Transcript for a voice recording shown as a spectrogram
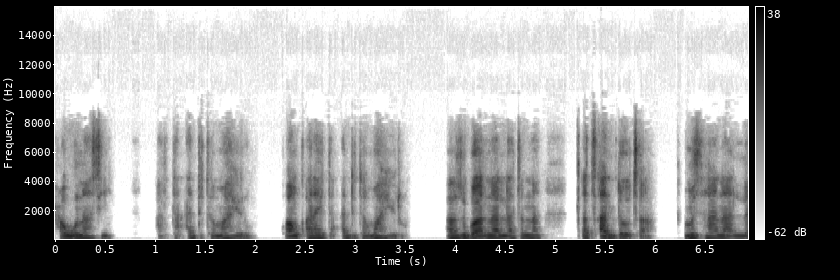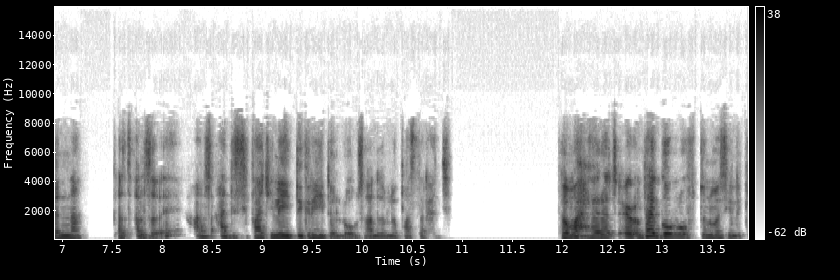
ሓውናሲ ኣብታ ዓዲ ተማሂሩ ቋንቋ ናይቲ ዓዲ ተማሂሩ ኣብዚ ጓልና ኣላትና ቀፃል ደውፃ ምሳና ኣለና ቀፃል ኣብዚ ዓዲ ሲፋችለይ ድግሪ ዘለዎ ምሳና ዘሎ ፓስተር ሕጂ ተማሕረ ፅዒሩ እንታይ ገብሮ ፍቱን መሲልኪ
